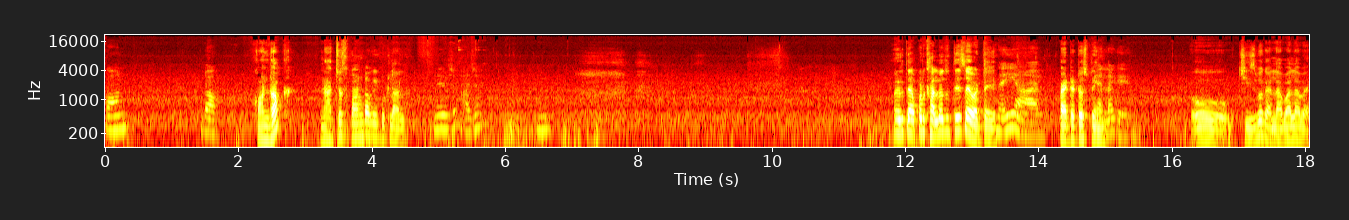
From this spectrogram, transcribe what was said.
corn dog. Corndog nachos corndog हे कुठलं आलं? विचार अजून अरे ते आपण खाल्लं होतं तेच आहे नाही यार. पॅटेटो ते स्प्रिंग अलग आहे ओ चीज बघ लाबालाब आहे.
